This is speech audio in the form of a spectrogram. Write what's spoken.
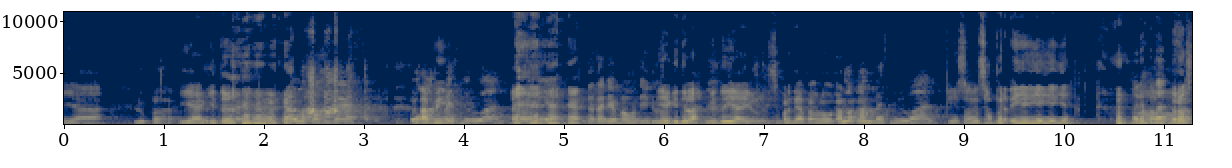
ya. Lupa. Iya gitu. Lu confess. Lu Tapi- confess duluan. Iya. Ternyata dia bangun tidur. Iya gitulah gitu ya seperti apa yang lu Lu katakan. confess duluan. ya soalnya sabar. Iya iya iya iya. Tadi pertanyaan- terus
